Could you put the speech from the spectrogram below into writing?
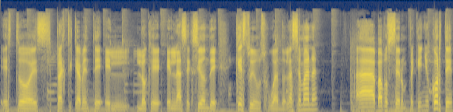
esto es prácticamente el, lo que en la sección de qué estuvimos jugando en la semana. Ah, vamos a hacer un pequeño corte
